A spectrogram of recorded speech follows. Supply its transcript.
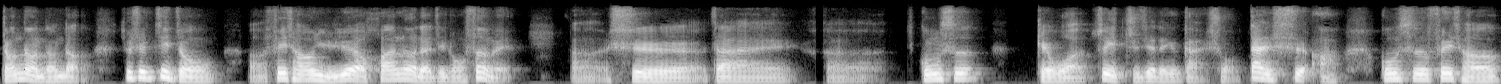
等等等等，就是这种啊非常愉悦、欢乐的这种氛围，啊是在呃公司给我最直接的一个感受。但是啊，公司非常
